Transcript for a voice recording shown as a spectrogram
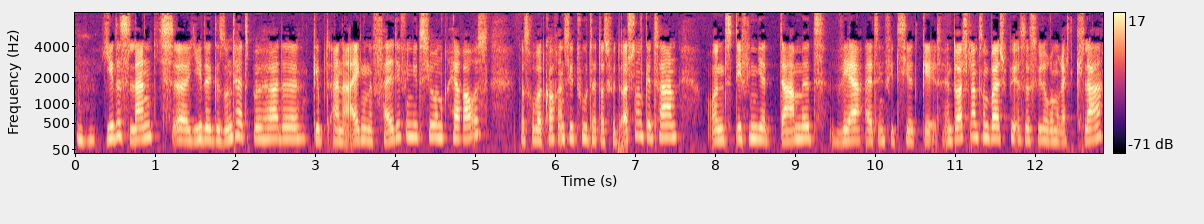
Mhm. Jedes Land, äh, jede Gesundheitsbehörde gibt eine eigene Falldefinition heraus. Das Robert Koch Institut hat das für Deutschland getan und definiert damit, wer als infiziert gilt. In Deutschland zum Beispiel ist es wiederum recht klar,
